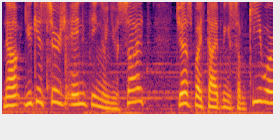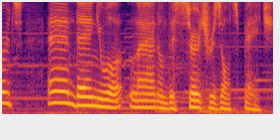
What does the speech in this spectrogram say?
Now, you can search anything on your site just by typing some keywords and then you will land on the search results page.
